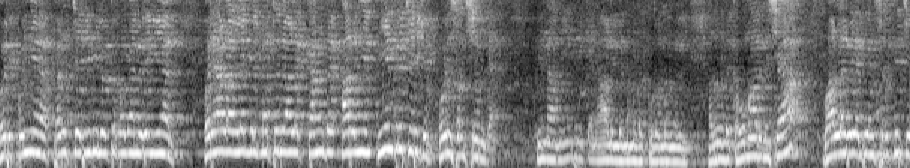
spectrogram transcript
ഒരു കുഞ്ഞ് പഴച്ച രീതിയിലോട്ട് പോകാൻ ഒരുങ്ങിയാൽ ഒരാൾ അല്ലെങ്കിൽ മറ്റൊരാളെ കണ്ട് അറിഞ്ഞ് നിയന്ത്രിച്ചിരിക്കും. ഒരു സംശയമില്ല ഇന്ന് നിയന്ത്രിക്കാൻ ആളില്ല നമ്മുടെ കുടുംബങ്ങളിൽ. അതുകൊണ്ട് കൗമാരദിശ വളരെയധികം ശ്രദ്ധിച്ച്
